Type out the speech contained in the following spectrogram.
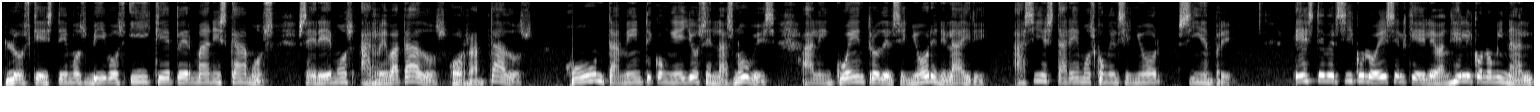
los que estemos vivos y que permanezcamos, seremos arrebatados o raptados juntamente con ellos en las nubes, al encuentro del Señor en el aire. Así estaremos con el Señor siempre. Este versículo es el que el evangélico nominal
